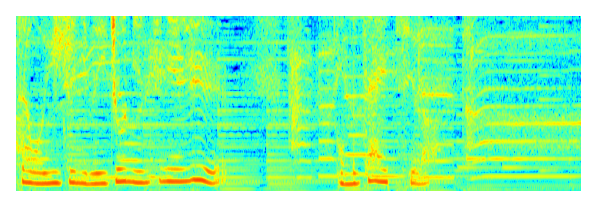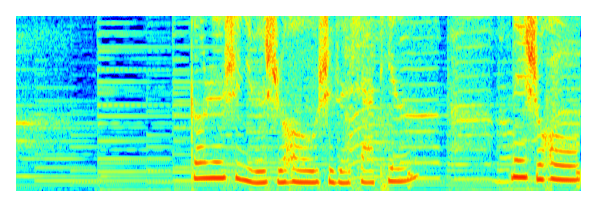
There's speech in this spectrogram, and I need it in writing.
在我遇见你的一周年纪念日。我们在一起了。刚认识你的时候是在夏天，那时候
